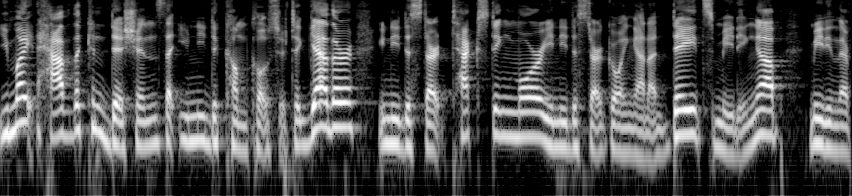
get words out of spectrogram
you might have the conditions that you need to come closer together, you need to start texting more, you need to start going out on dates, meeting up, meeting their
